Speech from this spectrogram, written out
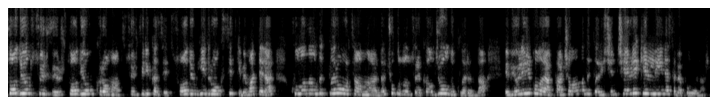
Sodyum sülfür, sodyum kromat, sülfürik asit, sodyum hidroksit gibi maddeler kullanıldıkları ortamlarda çok uzun süre kalıcı olduklarında ve biyolojik olarak parçalanmadıkları için çevre kirliliğine sebep olurlar.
